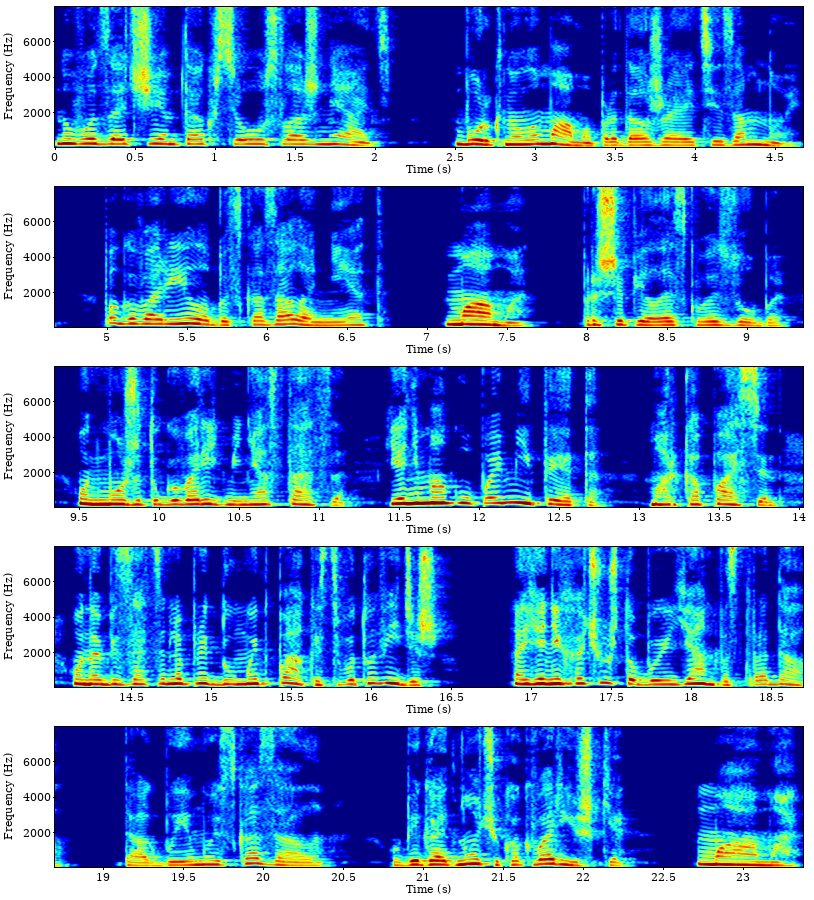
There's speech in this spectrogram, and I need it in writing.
ну вот зачем так все усложнять?» Буркнула мама, продолжая идти за мной. Поговорила бы, сказала нет. «Мама, – прошипела я сквозь зубы. «Он может уговорить меня остаться. Я не могу, пойми ты это. Марк опасен. Он обязательно придумает пакость, вот увидишь. А я не хочу, чтобы Ян пострадал». Так бы ему и сказала. Убегать ночью, как воришки. «Мама!»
